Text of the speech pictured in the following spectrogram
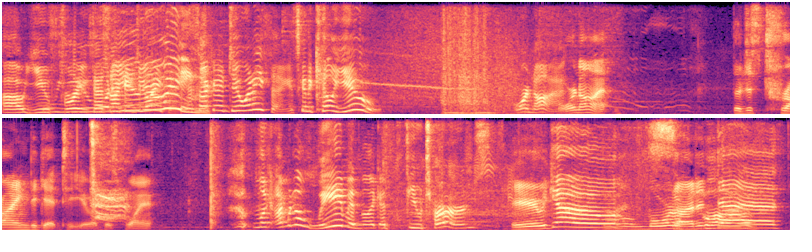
oh, you freak! That's what not are gonna you do anything. doing? It's not gonna do anything. It's gonna kill you. Or not. Or not. They're just trying to get to you at this point. Look, I'm gonna leave in like a few turns. Here we go. Oh, Lord Sudden above. death.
